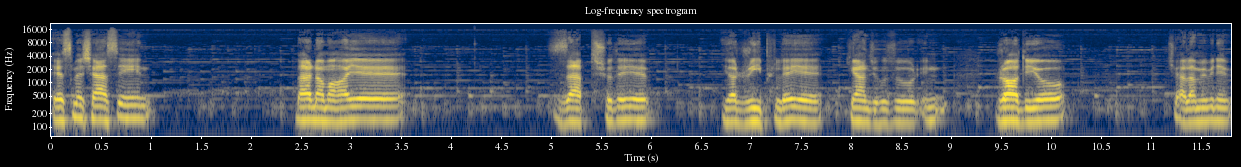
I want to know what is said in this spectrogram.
اسمش هست این برنامه های ضبط شده یا ریپلی گنج حضور. این رادیو که الان می‌بینید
